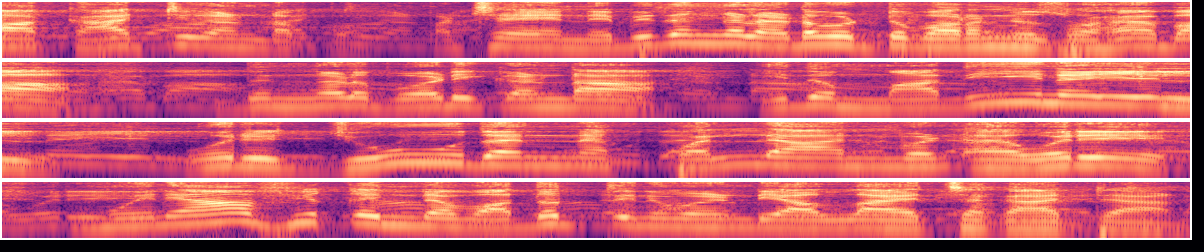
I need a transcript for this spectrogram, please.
ആ കാറ്റ് കണ്ടപ്പോൾ പക്ഷേ നബിതങ്ങൾ ഇടപെട്ട് പറഞ്ഞു സുഹേബ നിങ്ങൾ പേടിക്കണ്ട. ഇത് മദീനയിൽ ഒരു ജൂതനെ കൊല്ലാൻ ഒരു മുനാഫിക്കിന്റെ വധത്തിന് വേണ്ടി അള്ളാഹ് അയച്ച കാറ്റാണ്.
